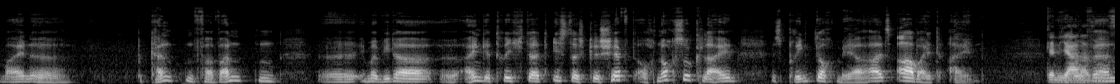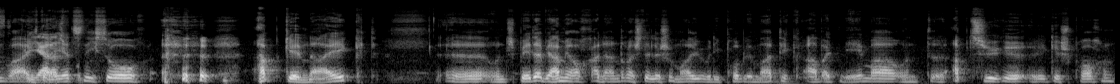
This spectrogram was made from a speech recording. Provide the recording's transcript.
meine Bekannten, Verwandten äh, immer wieder äh, eingetrichtert, ist das Geschäft auch noch so klein, es bringt doch mehr als Arbeit ein. Genialer Insofern Satz. war ich Genialer da jetzt Spruch. nicht so abgeneigt. Äh, und später, wir haben ja auch an anderer Stelle schon mal über die Problematik Arbeitnehmer und äh, Abzüge gesprochen.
